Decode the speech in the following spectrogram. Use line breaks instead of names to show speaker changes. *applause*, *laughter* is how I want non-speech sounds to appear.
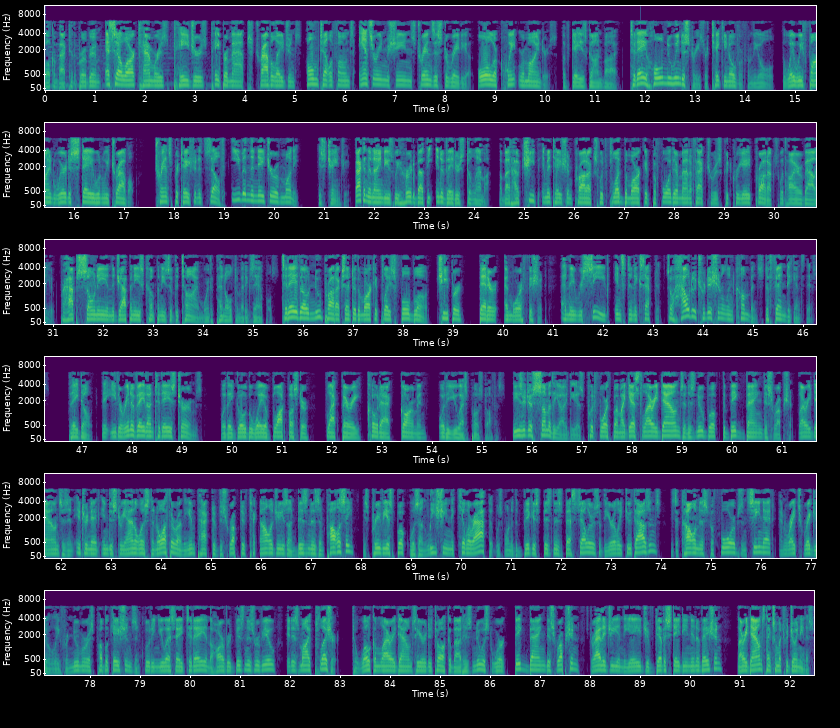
Welcome back to the program. SLR cameras, pagers, paper maps, travel agents, home telephones, answering machines, transistor radio. All are quaint reminders of days gone by. Today, whole new industries are taking over from the old. The way we find where to stay when we travel, transportation itself, even the nature of money is changing. Back in the 90s, we heard about the innovator's dilemma about how cheap imitation products would flood the market before their manufacturers could create products with higher value. Perhaps Sony and the Japanese companies of the time were the penultimate examples. Today though, new products enter the marketplace full blown, cheaper, better, and more efficient and they receive instant acceptance. So how do traditional incumbents defend against this? They don't. They either innovate on today's terms or they go the way of Blockbuster, BlackBerry, Kodak, Garmin, or the U.S. Post Office. These are just some of the ideas put forth by my guest Larry Downes in his new book, The Big Bang Disruption. Larry Downes is an internet industry analyst and author on the impact of disruptive technologies on business and policy. His previous book was Unleashing the Killer App. It was one of the biggest business bestsellers of the early 2000s. He's a columnist for Forbes and CNET and writes regularly for numerous publications including USA Today and the Harvard Business Review. It is my pleasure to welcome Larry Downes here to talk about his newest work, Big Bang Disruption, Strategy in the Age of Devastating Innovation. Larry Downes, thanks so much for joining us.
